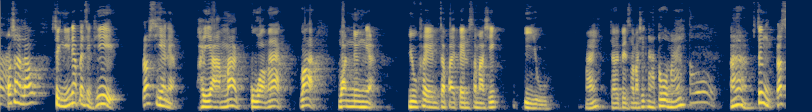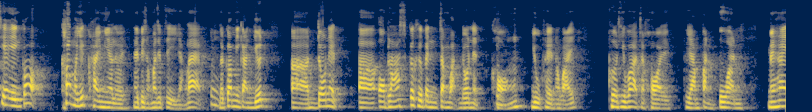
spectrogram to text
าเพราะฉะนั้นแล้วสิ่งนี้เนี่ยเป็นสิ่งที่รัสเซียเนี่ยพยายามมากกลัวมากว่าวันหนึ่งเนี่ยยูเครนจะไปเป็นสมาชิก EU ไหมจะไปเป็นสมาชิกนาโต้ไหมโตอ่าซึ่งรัสเซียเองก็เข้ามายึดไครเมียเลยในปี 2014 อย่างแรกอืมแล้วก็มีการยึดโดเนตสก์ oblast ก็คือเป็นจังหวัดโดเนตสก์ของยูเครนเอาไว้ เพื่อที่ว่าจะคอยพยายามปั่นป่วน ไม่ให้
